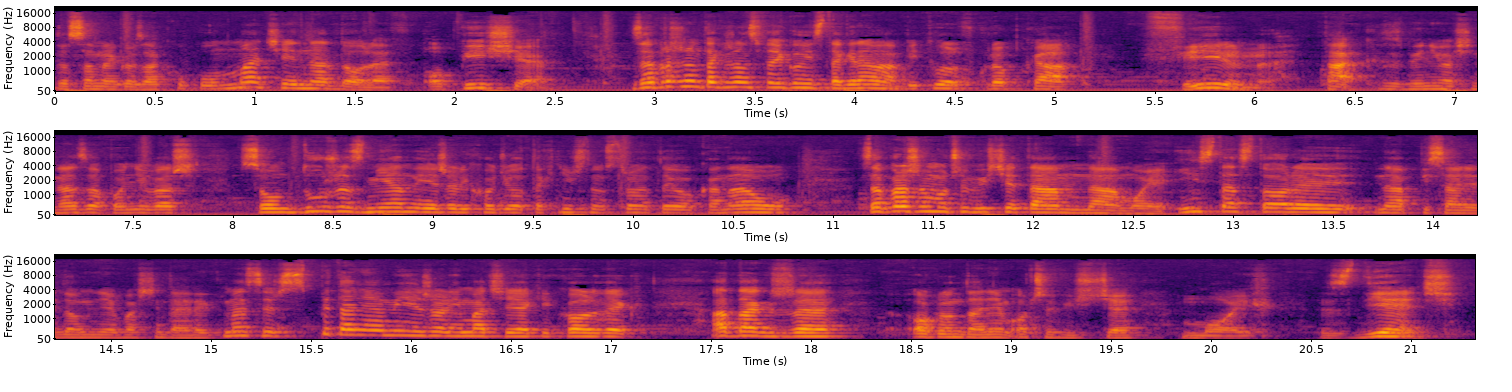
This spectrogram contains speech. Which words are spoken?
do samego zakupu macie na dole w opisie. Zapraszam także na swojego Instagrama bitwolf.film. Tak, zmieniła się nazwa, ponieważ są duże zmiany, jeżeli chodzi o techniczną stronę tego kanału. Zapraszam oczywiście tam na moje Instastory, na pisanie do mnie właśnie direct message z pytaniami, jeżeli macie jakiekolwiek, a także oglądaniem oczywiście moich zdjęć.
